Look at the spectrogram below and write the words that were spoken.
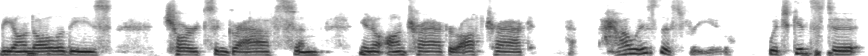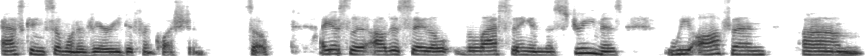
Beyond mm-hmm. all of these charts and graphs and you know on track or off track how is this for you? Which gets mm-hmm. to asking someone a very different question. So i guess the i'll just say the, the last thing in the stream is we often um,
